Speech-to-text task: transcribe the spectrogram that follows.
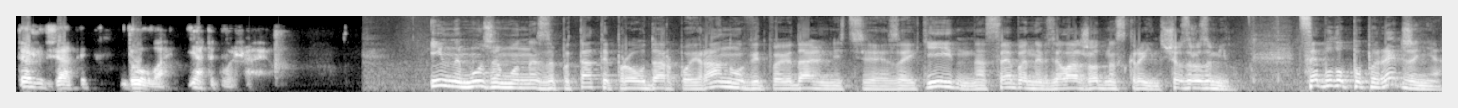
теж взяти до уваги. Я так вважаю. І не можемо не запитати про удар по Ірану, відповідальність е, за який на себе не взяла жодна з країн. Що зрозуміло. Це було попередження,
